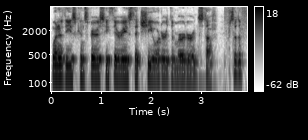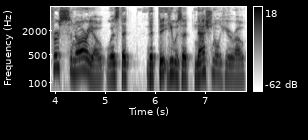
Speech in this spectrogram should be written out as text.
one of these conspiracy theories that she ordered the murder and stuff. So the first scenario was that that the, he was a national hero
